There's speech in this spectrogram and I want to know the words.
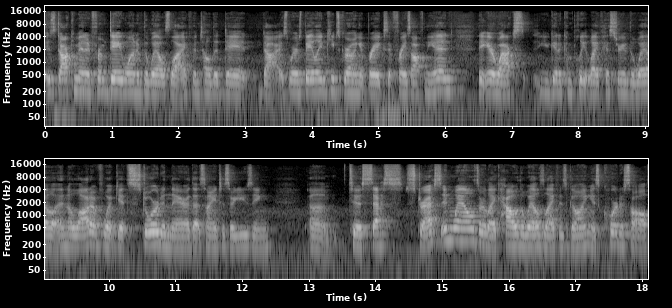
is documented from day one of the whale's life until the day it dies. Whereas baleen keeps growing, it breaks, it frays off in the end. The earwax, you get a complete life history of the whale, and a lot of what gets stored in there that scientists are using um, to assess stress in whales or like how the whale's life is going is cortisol.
